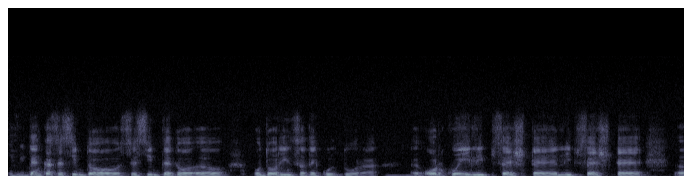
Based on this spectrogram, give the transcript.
Evident că se simte o, se simte do, uh, o dorință de cultură. Oricui lipsește, lipsește uh,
